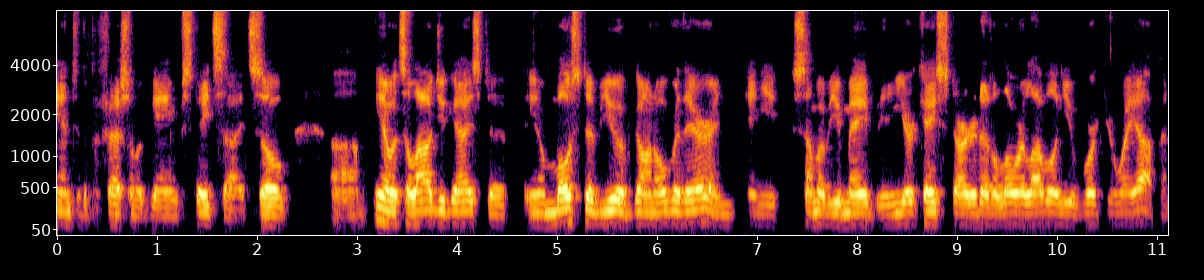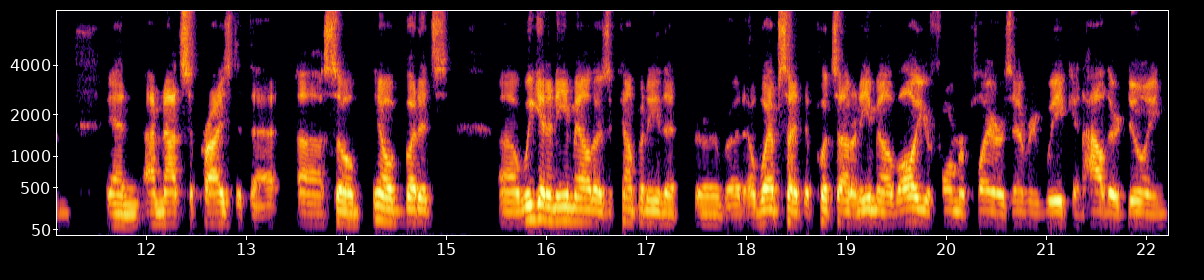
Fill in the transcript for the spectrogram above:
and to the professional game stateside. So um, you know, it's allowed you guys to, you know, most of you have gone over there and, and you, some of you may, in your case, started at a lower level and you've worked your way up. And, and I'm not surprised at that. Uh, so, you know, but it's, uh, we get an email. There's a company that, or a website that puts out an email of all your former players every week and how they're doing.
